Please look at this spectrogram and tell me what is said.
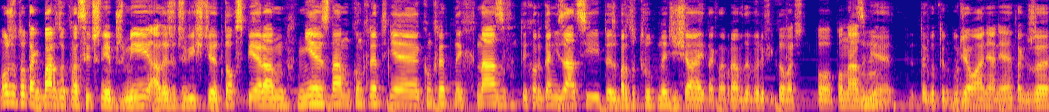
Może to tak bardzo klasycznie brzmi, ale rzeczywiście to wspieram. Nie znam konkretnie konkretnych nazw tych organizacji. To jest bardzo trudne dzisiaj tak naprawdę weryfikować po, po nazwie mm. tego typu działania, nie? Także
